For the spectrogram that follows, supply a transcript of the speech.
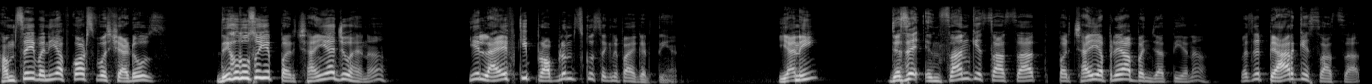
हमसे ही बनी ऑफकोर्स वो शेडोज देखो दोस्तों, ये परछाइयाँ जो है ना, ये लाइफ की प्रॉब्लम्स को सिग्निफाई करती हैं। यानी, जैसे इंसान के साथ साथ परछाई अपने आप बन जाती है ना, वैसे प्यार के साथ साथ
